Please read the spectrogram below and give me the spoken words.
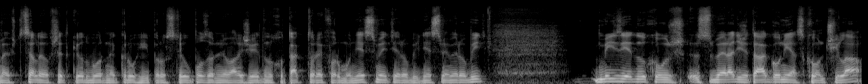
sme v celé všetky odborné kruhy proste upozorňovali, že jednoducho takto reformu nesmiete robiť, nesmieme robiť my jednoducho už sme radi, že tá agónia skončila.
